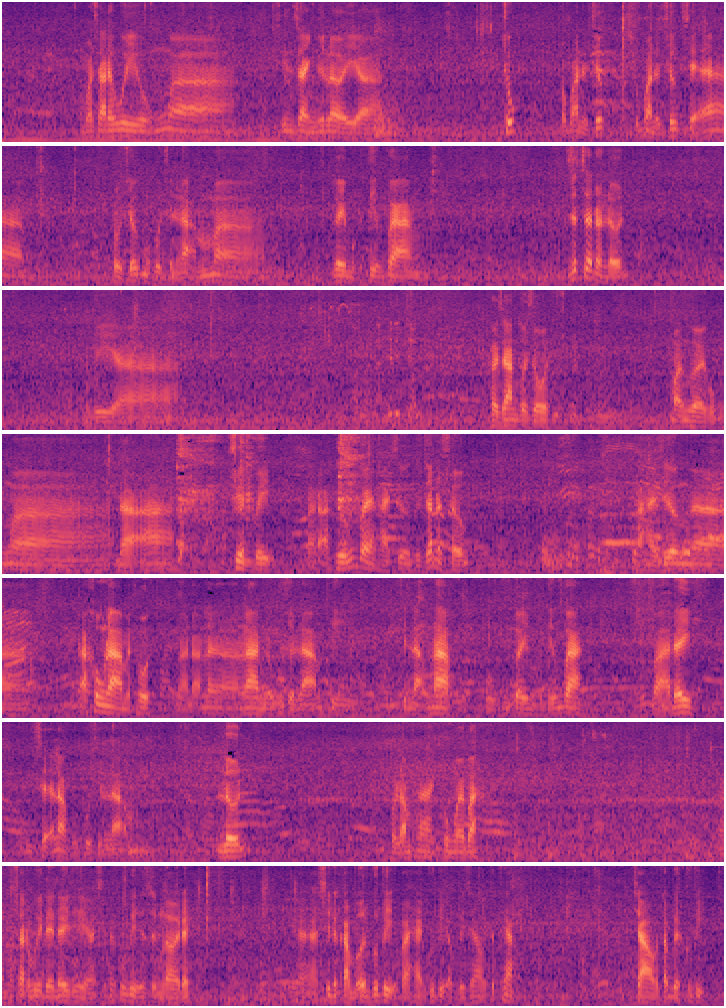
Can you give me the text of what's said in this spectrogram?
Ambassador Huy cũng uh, xin dành cái lời uh, chúc các ban tổ chức, chúc ban tổ chức sẽ tổ chức một cuộc triển lãm uh, gây một cái tiếng vàng rất rất là lớn. Vì à, thời gian vừa rồi mọi người cũng à, đã chuẩn bị và đã hướng về Hải Dương từ rất là sớm. Là Hải Dương à, đã không làm thì thôi và đã làm những cuộc triển lãm thì triển lãm nào cũng gây một cái tiếng vang. Và đây cũng sẽ là một cuộc triển lãm lớn của năm 2023 à, Massage Week đến đây thì à, xin phép quý vị dừng lời đây. Thì, à, xin được cảm ơn quý vị và hẹn quý vị ở video tiếp theo. Chào và tạm biệt quý vị.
